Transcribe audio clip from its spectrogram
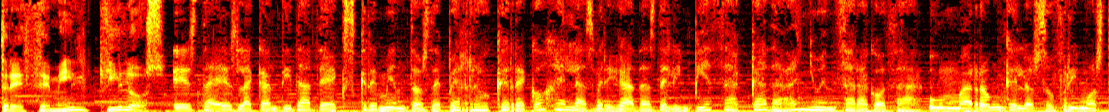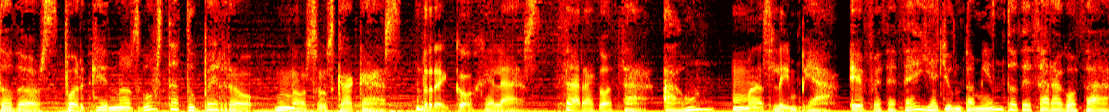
13.000 kilos. Esta es la cantidad de excrementos de perro que recogen las brigadas de limpieza cada año en Zaragoza. Un marrón que lo sufrimos todos, porque nos gusta tu perro, no sus cacas. Recógelas. Zaragoza, aún más limpia. FCC y Ayuntamiento de Zaragoza.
